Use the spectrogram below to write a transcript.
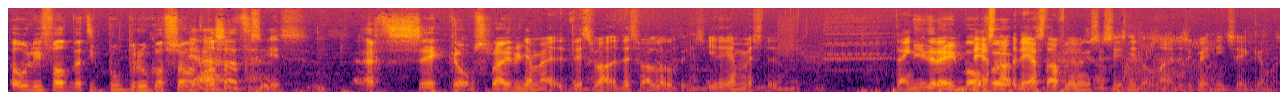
olifant met die poepbroek of zo, wat was het? precies. Echt sikke omschrijving. Ja, maar het is wel, het is wel logisch. Iedereen wist het. Denk. Iedereen, De eerste, behalve... de eerste aflevering is dus steeds niet online, dus ik weet niet zeker, maar...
